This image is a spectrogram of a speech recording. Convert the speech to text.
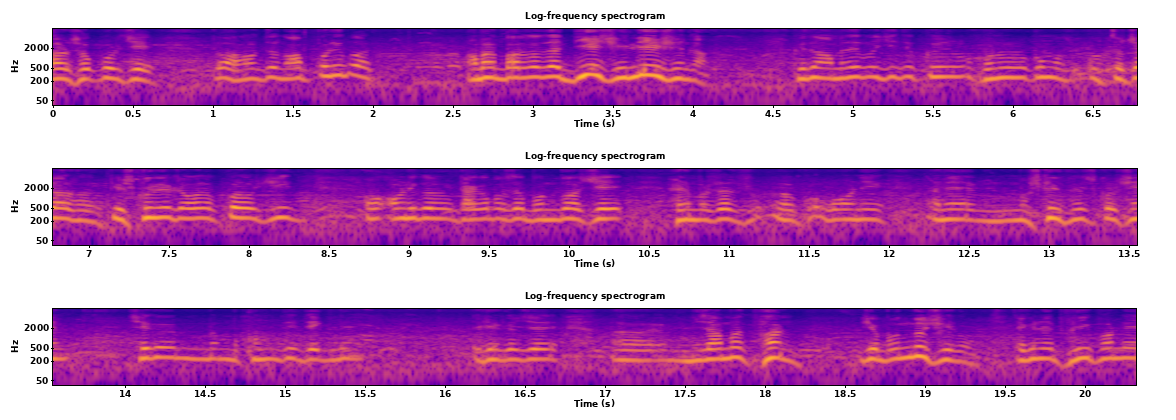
আরও সব করছে, তো আমার তো নব পরিবার। আমার বাবা দাদা দিয়েছে দিয়েছে না। কিন্তু আমাদের উপর যদি কোনো রকম অত্যাচার হয়। স্কুলে ডেভেলপ করা উচিত। অনেক টাকা পয়সা বন্ধ আছে। হেডমাস্টার অনেক মানে মুশকিল ফেস করছেন। সেখানে মুখ্যমন্ত্রী দেখবেন। এখানকার যে নিজামত ফান্ড যে বন্ধ ছিল, এখানে ফ্রি ফোনে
